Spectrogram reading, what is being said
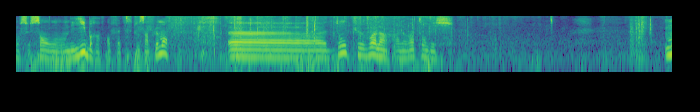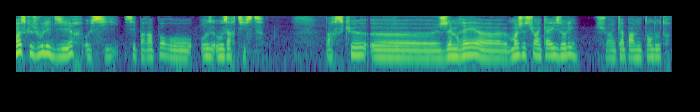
on se sent, on est libre en fait, tout simplement. Euh, donc voilà. Alors attendez. Moi, ce que je voulais dire aussi, c'est par rapport aux, artistes, parce que euh, j'aimerais. Moi, je suis un cas isolé. Je suis un cas parmi tant d'autres.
